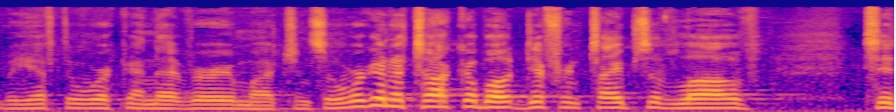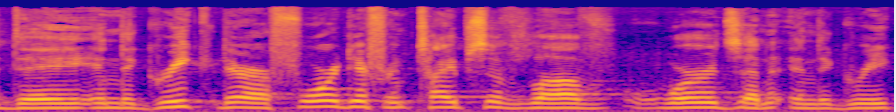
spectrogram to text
We have to work on that very much. And so we're going to talk about different types of love today. In the Greek, there are four different types of love words in, in the Greek.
